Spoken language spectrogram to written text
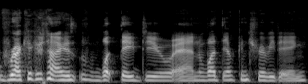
recognize what they do and what they're contributing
